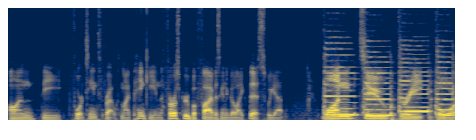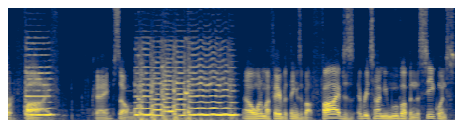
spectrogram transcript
on the 14th fret with my pinky, and the first group of five is going to go like this. We got one, two, three, four, five. Okay, so now one of my favorite things about fives is every time you move up in the sequence,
